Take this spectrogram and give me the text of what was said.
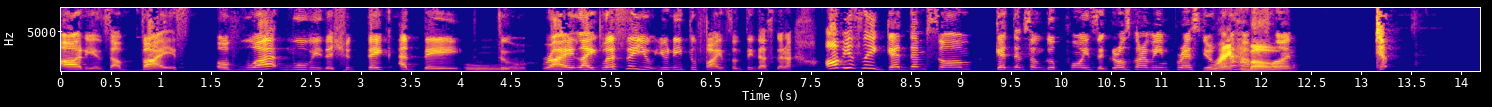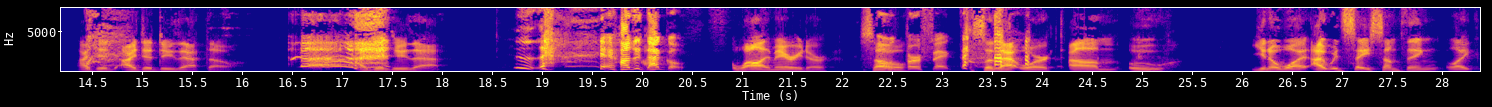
audience advice of what movie they should take a day Ooh. to, right? Like, let's say you you need to find something that's gonna obviously get them some, get them some good points. The girl's gonna be impressed. You're gonna have fun. I did. I did do that though. I did do that. How did that go? While I married her, so oh, perfect. so that worked. Um, ooh, you know what? I would say something like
